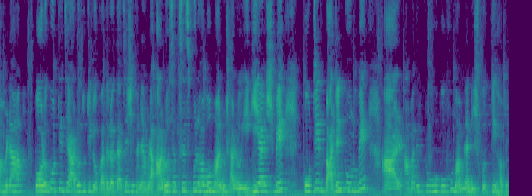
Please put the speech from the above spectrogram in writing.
আমরা পরবর্তী যে আরও দুটি লোক আদালত আছে, সেখানে আমরা আরও সাকসেসফুল হব, মানুষ আরও এগিয়ে আসবে, কোর্টের বার্ডেন কমবে, আর আমাদের বহু বহু মামলা নিষ্পত্তি হবে।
